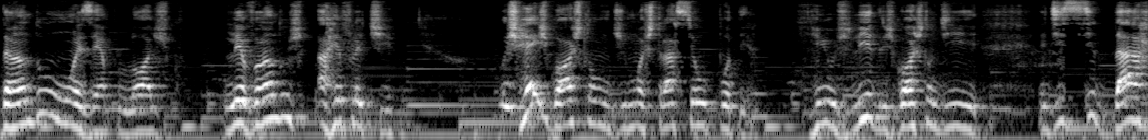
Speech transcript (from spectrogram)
dando um exemplo lógico, levando-os a refletir. Os reis gostam de mostrar seu poder e os líderes gostam de, de se dar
